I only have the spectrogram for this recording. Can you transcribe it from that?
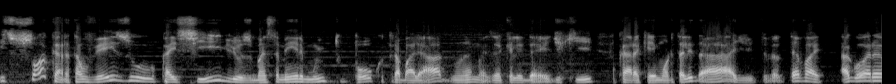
Isso só, cara, talvez o Caecilius, mas também ele é muito pouco trabalhado, né? Mas é aquela ideia de que o cara quer imortalidade, até vai. Agora,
